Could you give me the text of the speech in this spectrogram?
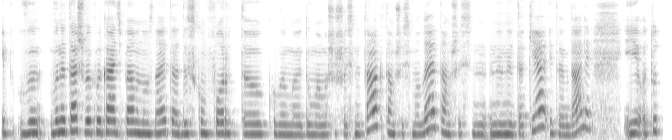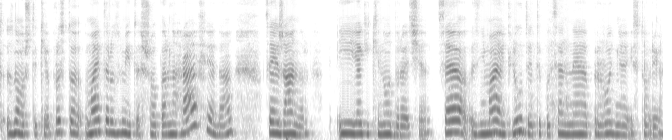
і вони теж викликають певну, знаєте, дискомфорт, е, коли ми думаємо, що щось не так, там щось мале, там щось не, не таке і так далі. І отут знову ж таки, просто маєте розуміти, що порнографія, да, цей жанр, і як і кіно, до речі, це знімають люди, типу, це не природня історія.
